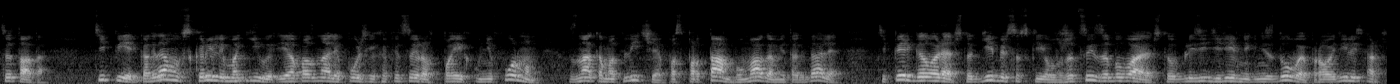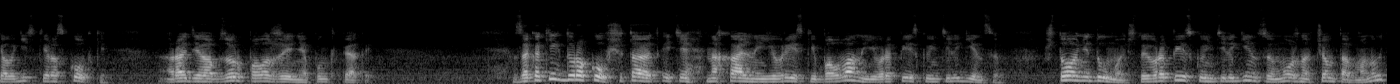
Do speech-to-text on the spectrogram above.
Цитата. «Теперь, когда мы вскрыли могилы и опознали польских офицеров по их униформам, знакам отличия, паспортам, бумагам и так далее, теперь говорят, что геббельсовские лжецы забывают, что вблизи деревни Гнездовая проводились археологические раскопки. Радиообзор положения, пункт 5. За каких дураков считают эти нахальные еврейские болваны европейскую интеллигенцию? Что они думают, что европейскую интеллигенцию можно в чем-то обмануть?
